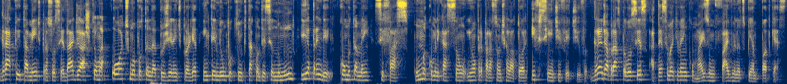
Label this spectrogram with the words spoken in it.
gratuitamente para a sociedade. Eu acho que é uma ótima oportunidade para o gerente de projeto entender um pouquinho o que está acontecendo no mundo e aprender como também se faz uma comunicação e uma preparação de relatório eficiente e efetiva. Grande abraço para vocês. Até semana que vem com mais um 5 Minutes PM Podcast.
